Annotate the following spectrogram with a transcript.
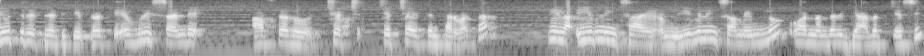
యూత్ రిట్రీట్కి ప్రతి every Sunday after church church అయిపోయిన తర్వాత ఇలా ఈవినింగ్ సాయం ఈవినింగ్ సమయంలో వారిని అందరినీ గ్యాదర్ చేసి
